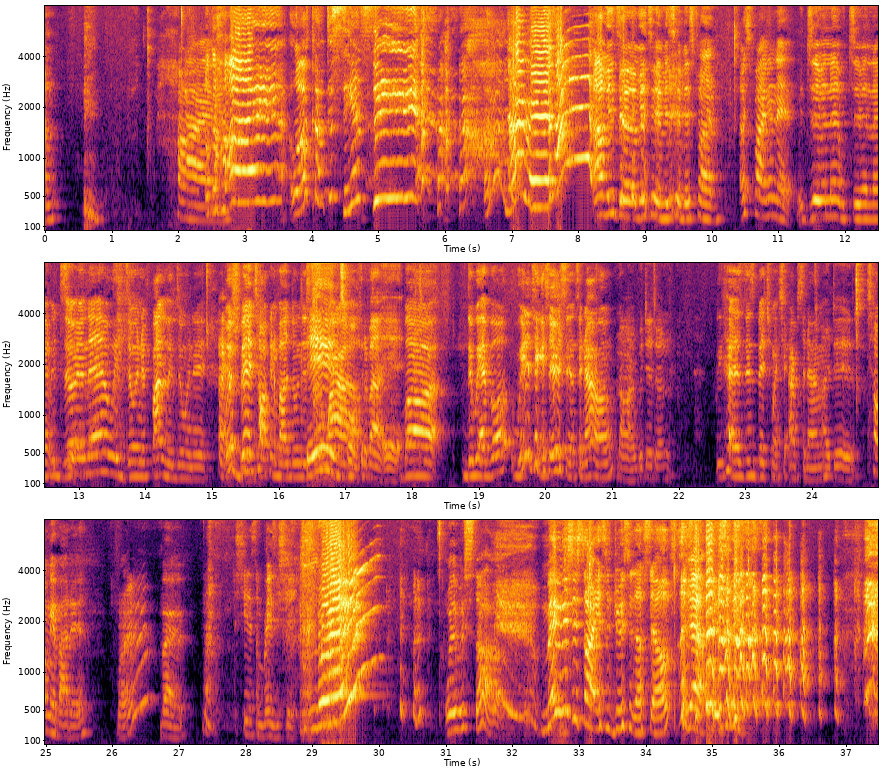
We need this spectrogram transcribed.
on. Hi. Okay, hi! Welcome to CNC! I'm nervous. Ah, me too, me too, me too. It's fun. It's fine, isn't it? We're doing it, we're doing it. We're doing it. We're doing it. Finally doing it. We've been talking about doing this Been for a while. talking about it. But did we ever? We didn't take it seriously until now No, we didn't. because this bitch went to Amsterdam. I did. Tell me about it, Right? bro. She did some crazy shit. Right? Where do we start? Maybe we should start introducing ourselves. Yeah,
